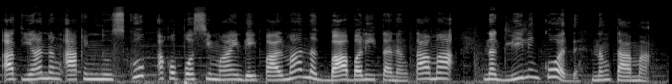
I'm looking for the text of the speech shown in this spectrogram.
At yan ang aking news scoop. Ako po si Minday Palma, nagbabalita ng tama, naglilingkod ng tama.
